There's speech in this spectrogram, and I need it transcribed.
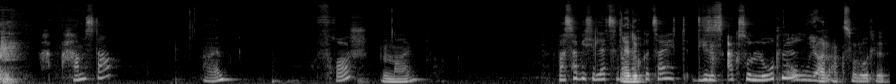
Ha- Hamster? Nein, Frosch? nein. Was habe ich dir letzte Ja, Mal du- noch gezeigt? Dieses Axolotl? Oh ja, ein Axolotl.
